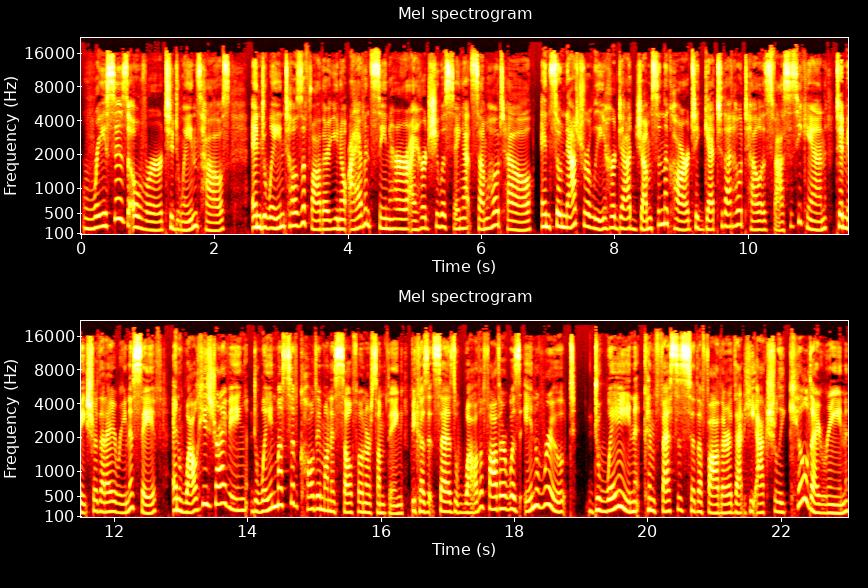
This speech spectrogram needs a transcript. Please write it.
races over to Dwayne's house, and Dwayne tells the father, You know, I haven't seen her. I heard she was staying at some hotel. And so, naturally, her dad jumps in the car to get to that hotel as fast as he can to make sure that Irene is safe. And while he's driving, Dwayne must have called him on his cell phone or something because it says while the father was en route, Dwayne confesses to the father that he actually killed Irene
